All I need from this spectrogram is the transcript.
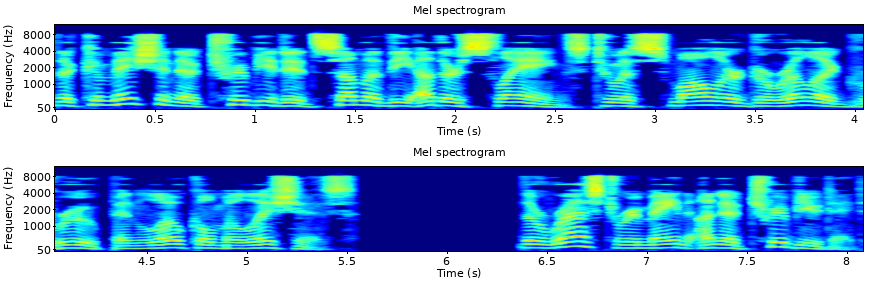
The commission attributed some of the other slayings to a smaller guerrilla group and local militias. The rest remain unattributed.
